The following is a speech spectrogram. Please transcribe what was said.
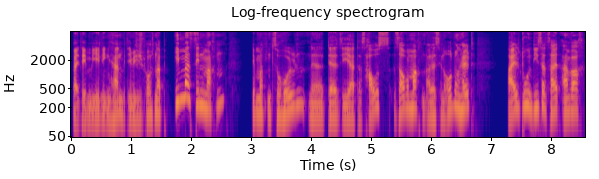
bei demjenigen Herrn, mit dem ich gesprochen habe, immer Sinn machen, jemanden zu holen, ne, der dir das Haus sauber macht und alles in Ordnung hält, weil du in dieser Zeit einfach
